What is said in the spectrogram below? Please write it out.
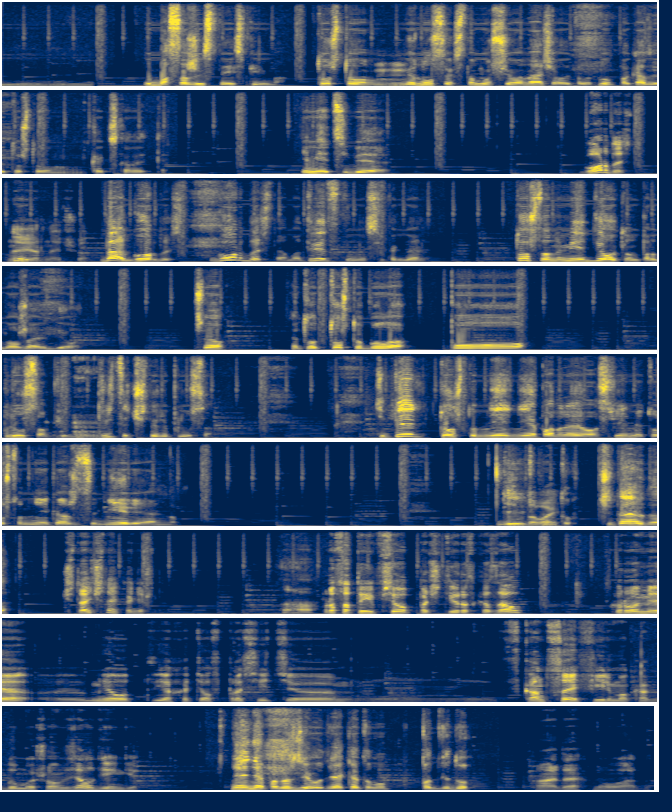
у массажиста из фильма. То, что он Мгм. вернулся к тому, с чего начал, это вот, ну, показывает то, что он, как сказать-то, имеет в себе, Гордость, Ну, наверное, что. да, гордость. Гордость, там, ответственность и так далее. То, что он умеет делать, он продолжает делать. Все. Это вот то, что было по плюсам фильма. 34 плюса. Теперь то, что мне не понравилось в фильме, то, что мне кажется нереальным. 9 давай. пунктов. Читаю, да? Читай, читай, конечно. Ага. Просто ты все почти рассказал, кроме э, мне вот я хотел спросить э, в конце фильма, как думаешь, он взял деньги? Не-не, подожди, вот я к этому подведу. А, да? Ну ладно.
